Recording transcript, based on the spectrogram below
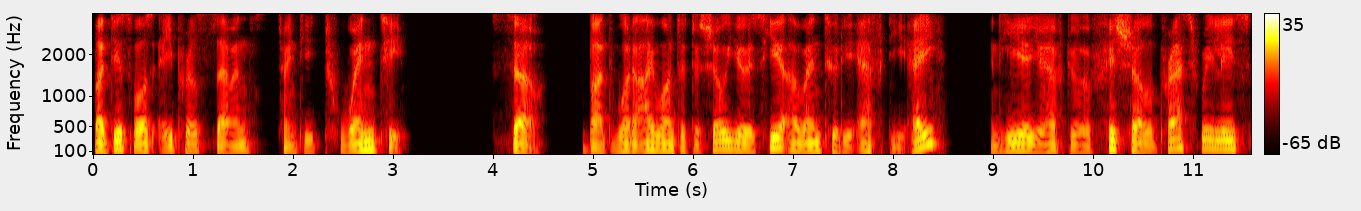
but this was April 7th, 2020. So, but what I wanted to show you is here I went to the FDA and here you have the official press release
